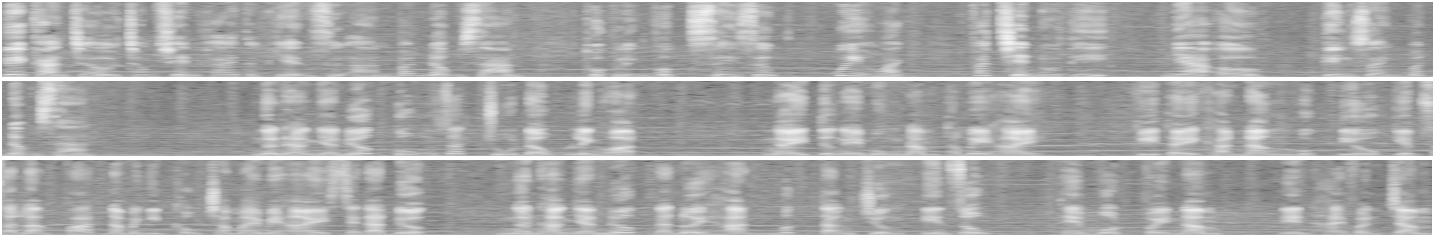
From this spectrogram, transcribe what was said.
gây cản trở trong triển khai thực hiện dự án bất động sản thuộc lĩnh vực xây dựng, quy hoạch, phát triển đô thị, nhà ở, kinh doanh bất động sản. Ngân hàng nhà nước cũng rất chủ động linh hoạt. ngay từ ngày 5 tháng 12, khi thấy khả năng mục tiêu kiểm soát lạm phát năm 2022 sẽ đạt được, Ngân hàng Nhà nước đã nới hạn mức tăng trưởng tín dụng thêm 1,5 đến 2%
